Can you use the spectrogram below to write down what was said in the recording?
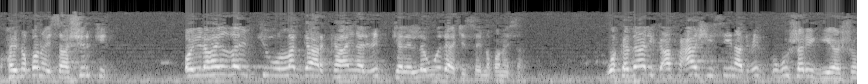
Waxay noqonaysaa shirki. Oo ilaahay haybkii uu la gaarkahaa inaad cid kale la wadaajisay noqonaysaa. Wa kadalika afcaashiisi inaad cid ugu shariig yeesho.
